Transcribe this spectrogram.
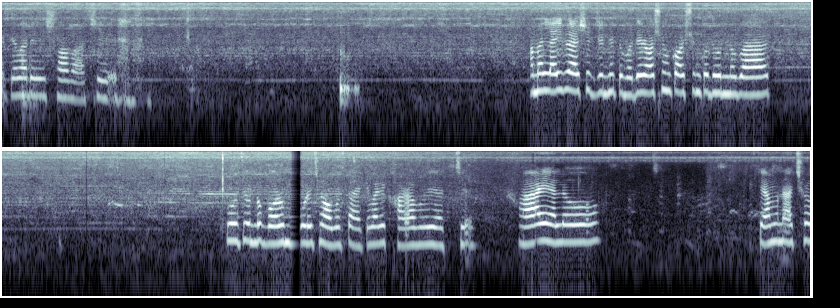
একেবারে সব আছে। আমার লাইভে আসার জন্য তোমাদের অসংখ্য অসংখ্য ধন্যবাদ। প্রচণ্ড গরম পড়েছে, অবস্থা একেবারে খারাপ হয়ে যাচ্ছে। হাই হ্যালো কেমন আছো?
